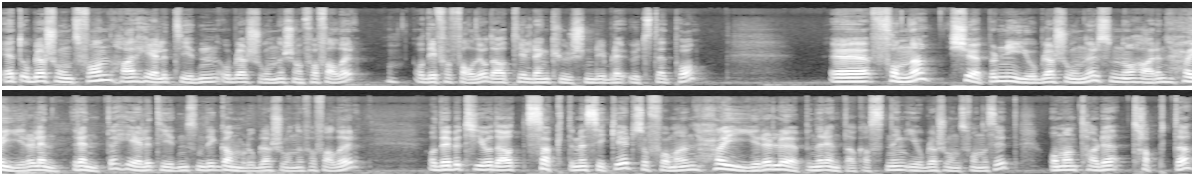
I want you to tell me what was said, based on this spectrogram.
et oblasjonsfond har hele tiden oblasjoner som forfaller. Og de forfaller jo da til den kursen de ble utstedt på. Eh, fondet kjøper nye oblasjoner som nå har en høyere rente hele tiden som de gamle oblasjonene forfaller. Og Det betyr jo da at sakte, men sikkert så får man en høyere løpende renteavkastning i oblasjonsfondet sitt, og man tar det tapte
